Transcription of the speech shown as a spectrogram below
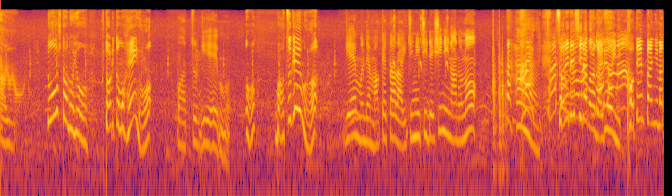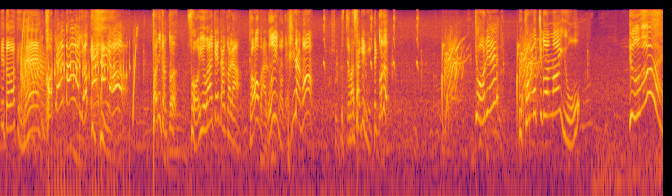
はいどうしたのよ二人とも変よ罰ゲームあ罰ゲームゲームで負けたら一日弟子になるの。はそれでシラボンがルイにコテンパンに負けたわけね。コテンパンは余計だよ。とにかくそういうわけだから。今日はルイの弟子なの。器下げに行ってくる。あれ？おかもちがないよ？ルイい。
